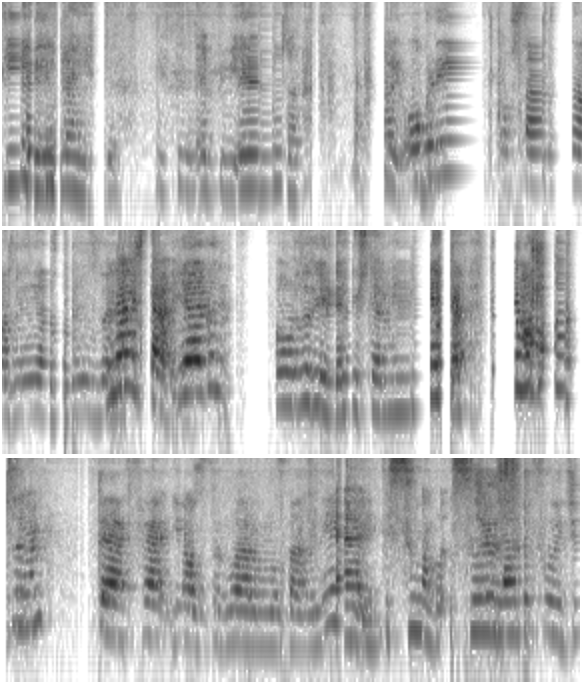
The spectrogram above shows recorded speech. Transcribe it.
Bir elimden gitti. Gitti. Dostlar. hayır, o biri dostlar adını yazdığınız və Neyse yakın orada değil. Göstermeyin. Neyse. Yumuşak dəfə yazdıqlarımızdan deyil ki, Isınma, ısınma. Sıfıcı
